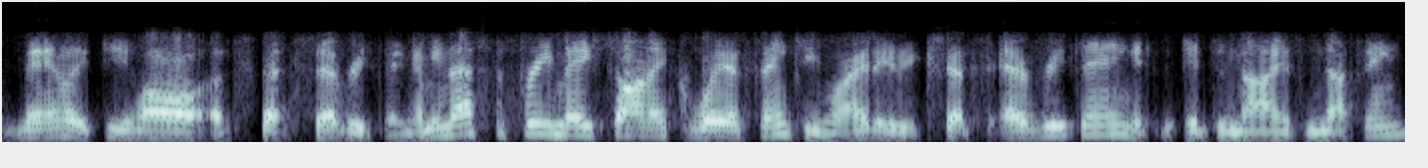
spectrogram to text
Manly P. Hall accepts everything. I mean, that's the Freemasonic way of thinking, right? It accepts everything. It, it denies nothing.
